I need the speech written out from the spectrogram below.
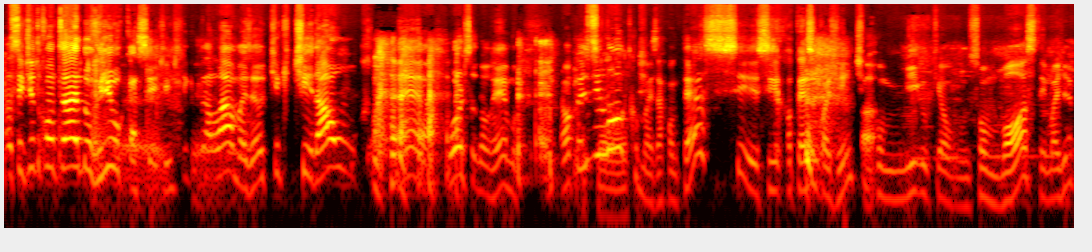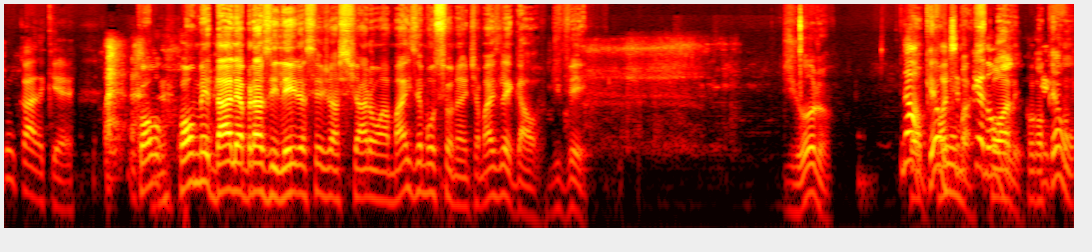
No sentido contrário do rio, cacete. A gente tem que ir pra lá, mas eu tinha que tirar o, né, a força do remo. É uma coisa de louco, mas acontece. Se acontece com a gente, comigo, que eu sou um bosta, imagina com um cara que é. Qual, qual medalha brasileira vocês acharam a mais emocionante, a mais legal de ver? De ouro? Não, Qualquer pode ser uma, qualquer escolhe, uma. qualquer uma.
